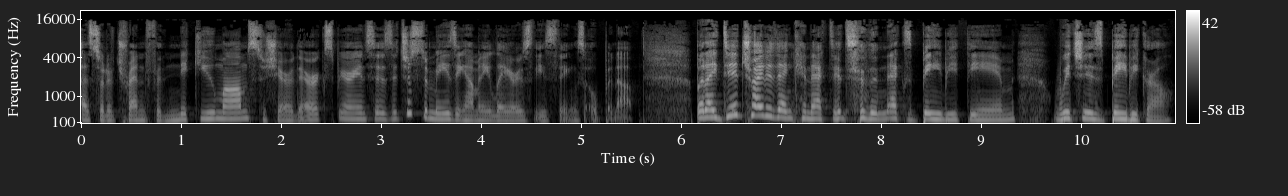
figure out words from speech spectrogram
a sort of trend for NICU moms to share their experiences. It's just amazing how many layers these things open up. But I did try to then connect it to the next baby theme, which is baby girl.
